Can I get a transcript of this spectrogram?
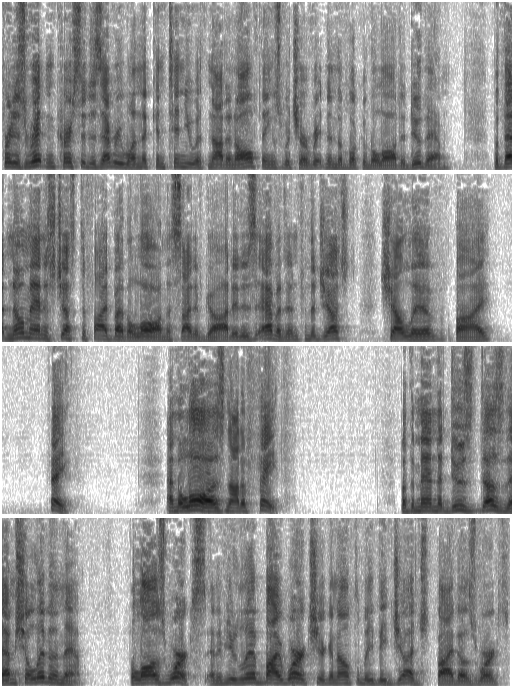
For it is written, Cursed is everyone that continueth not in all things which are written in the book of the law to do them. But that no man is justified by the law in the sight of God, it is evident, for the just shall live by faith. And the law is not of faith. But the man that does, does them shall live in them. The law is works. And if you live by works, you're going to ultimately be judged by those works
